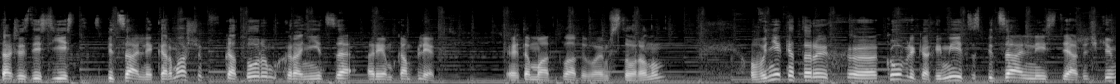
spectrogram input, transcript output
Также здесь есть специальный кармашек, в котором хранится ремкомплект. Это мы откладываем в сторону. В некоторых э, ковриках имеются специальные стяжечки,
